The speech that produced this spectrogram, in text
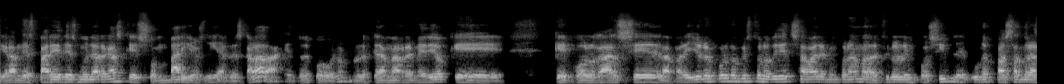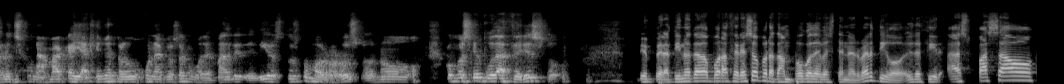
grandes paredes muy largas que son varios días de escalada. Entonces, pues bueno, no les queda más remedio que, que colgarse de la pared. Yo recuerdo que esto lo vi de chaval en un programa de Filo lo Imposible, unos pasando la noche en una hamaca y aquí me produjo una cosa como de madre de Dios, esto es como horroroso, ¿no? ¿Cómo se puede hacer eso? Bien, pero a ti no te ha dado por hacer eso, pero tampoco debes tener vértigo. Es decir, ¿has pasado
